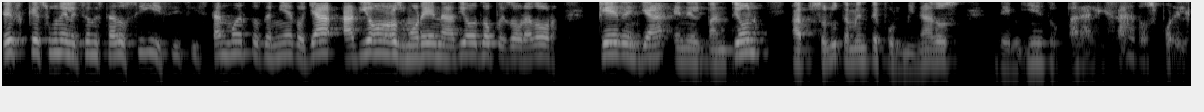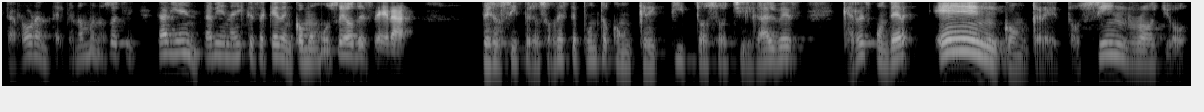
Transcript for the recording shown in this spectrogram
es que es una elección de Estado. Sí, sí, sí, están muertos de miedo. Ya, adiós Morena, adiós López Obrador. Queden ya en el panteón absolutamente fulminados de miedo, paralizados por el terror ante el fenómeno Xochitl. Está bien, está bien ahí que se queden como museo de cera. Pero sí, pero sobre este punto concretito, Xochitl Galvez, que responder en concreto, sin rollo,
